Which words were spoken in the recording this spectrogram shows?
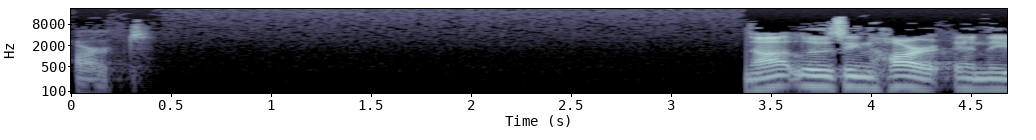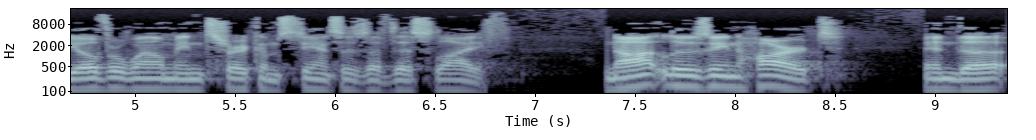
heart. Not losing heart in the overwhelming circumstances of this life. Not losing heart in the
